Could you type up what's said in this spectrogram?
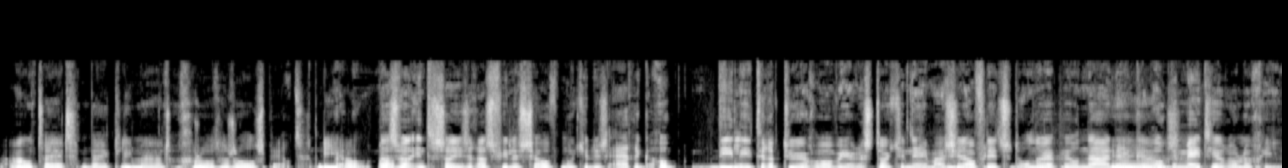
altijd bij klimaat een grote rol speelt. Die al, Dat is wel interessant. Je zegt als filosoof moet je dus eigenlijk ook die literatuur gewoon weer een stotje nemen. Als je over dit soort onderwerpen wil nadenken. Ja, ja. Ook de meteorologie.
